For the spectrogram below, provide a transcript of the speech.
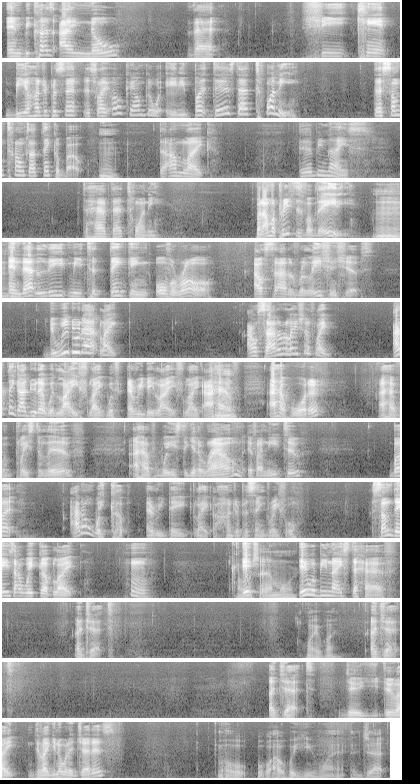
and because I know that she can't be hundred percent, it's like okay, I'm good with eighty, but there's that twenty that sometimes I think about Mm. that I'm like, it'd be nice to have that 20. But I'm appreciative of the 80. Mm. And that lead me to thinking overall, outside of relationships, do we do that like outside of relationships? Like, I think I do that with life, like with everyday life. Like I have, I have water, I have a place to live, I have ways to get around if I need to, but I don't wake up every day like hundred percent grateful. Some days I wake up like, hmm, I It- wish I had more. it would be nice to have a jet. Wait, what? A jet. A jet. Do you do like do like you know what a jet is? Well, why would you want a jet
